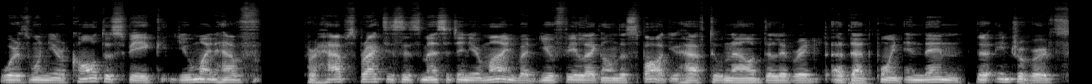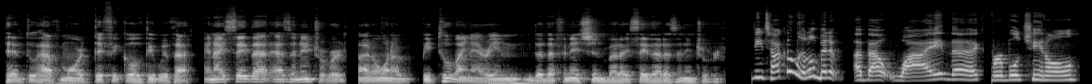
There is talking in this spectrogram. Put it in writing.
Whereas when you're called to speak, you might have perhaps practiced this message in your mind, but you feel like on the spot you have to now deliver it at that point. And then the introverts tend to have more difficulty with that. And I say that as an introvert. I don't want to be too binary in the definition, but I say that as an introvert. Can you talk a little bit about why the verbal channel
